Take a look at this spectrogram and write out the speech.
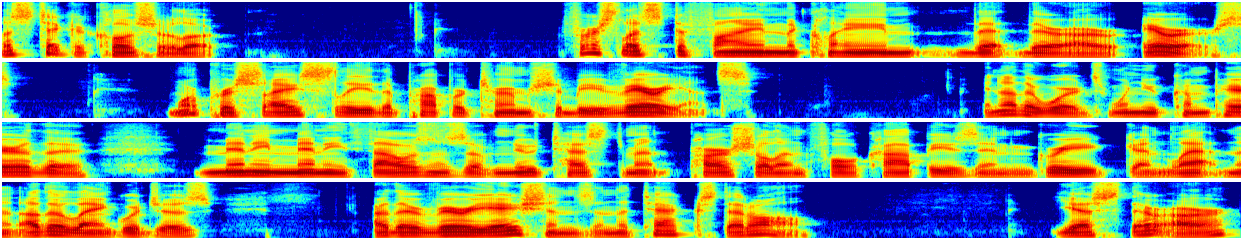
Let's take a closer look. First, let's define the claim that there are errors. More precisely, the proper term should be variants. In other words, when you compare the many, many thousands of New Testament partial and full copies in Greek and Latin and other languages, are there variations in the text at all? Yes, there are,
